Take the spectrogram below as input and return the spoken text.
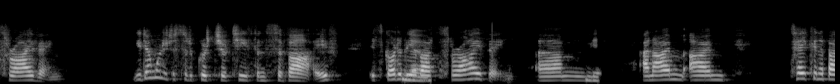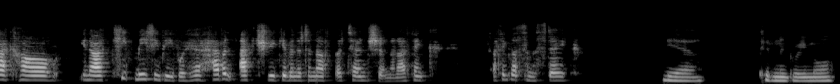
thriving. You don't want to just sort of grit your teeth and survive. It's got to be No. about thriving. Um, Yeah. And I'm I'm taken aback how you know I keep meeting people who haven't actually given it enough attention, and I think I think that's a mistake. Yeah, couldn't agree more.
